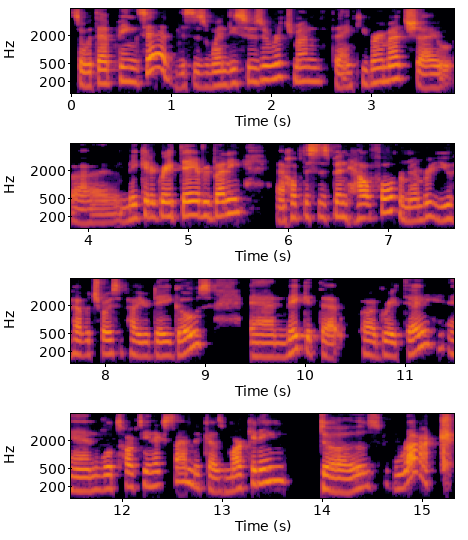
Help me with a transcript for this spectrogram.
So, with that being said, this is Wendy Susan Richmond. Thank you very much. I uh, make it a great day, everybody. I hope this has been helpful. Remember, you have a choice of how your day goes, and make it that uh, great day. And we'll talk to you next time because marketing does rock.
